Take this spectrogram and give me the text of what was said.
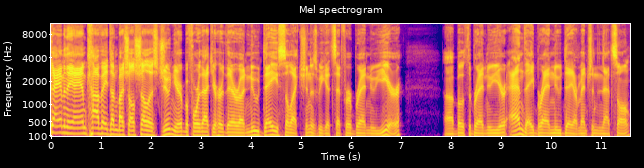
JM and the AM Cave done by Shalshelis Jr. Before that, you heard their uh, New Day selection as we get set for a brand new year. Uh, both the brand new year and a brand new day are mentioned in that song.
